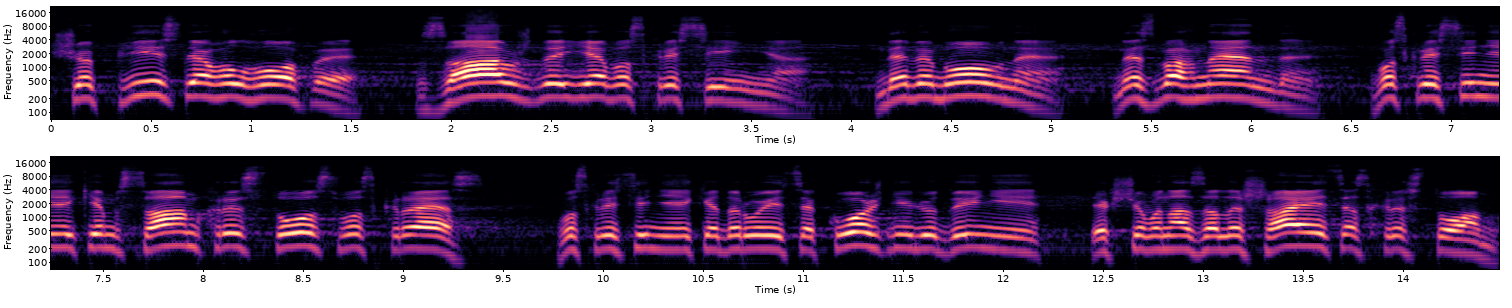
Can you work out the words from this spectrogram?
що після Голгофи завжди є Воскресіння, невимовне, незбагненне, Воскресіння, яким сам Христос воскрес, Воскресіння, яке дарується кожній людині, якщо вона залишається з Христом,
